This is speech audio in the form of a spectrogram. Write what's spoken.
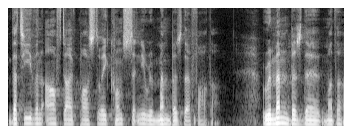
that even after I've passed away constantly remembers their father, remembers their mother,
